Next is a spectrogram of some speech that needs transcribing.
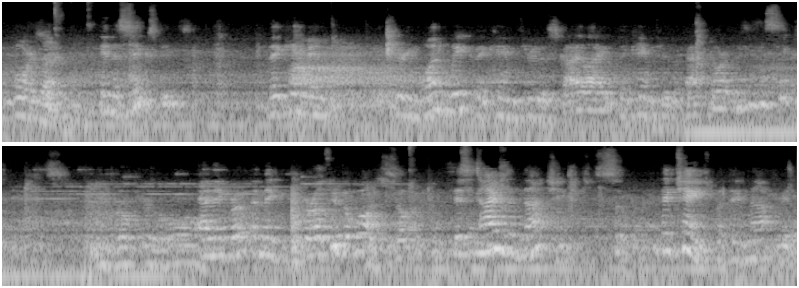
the boards, Right. in the sixties, they came in, during one week, they came through the skylight, they came through the back door, this is the sixties. And they broke, and they broke through the wall, so, this, times have not changed, so, they've changed, but they've not really,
